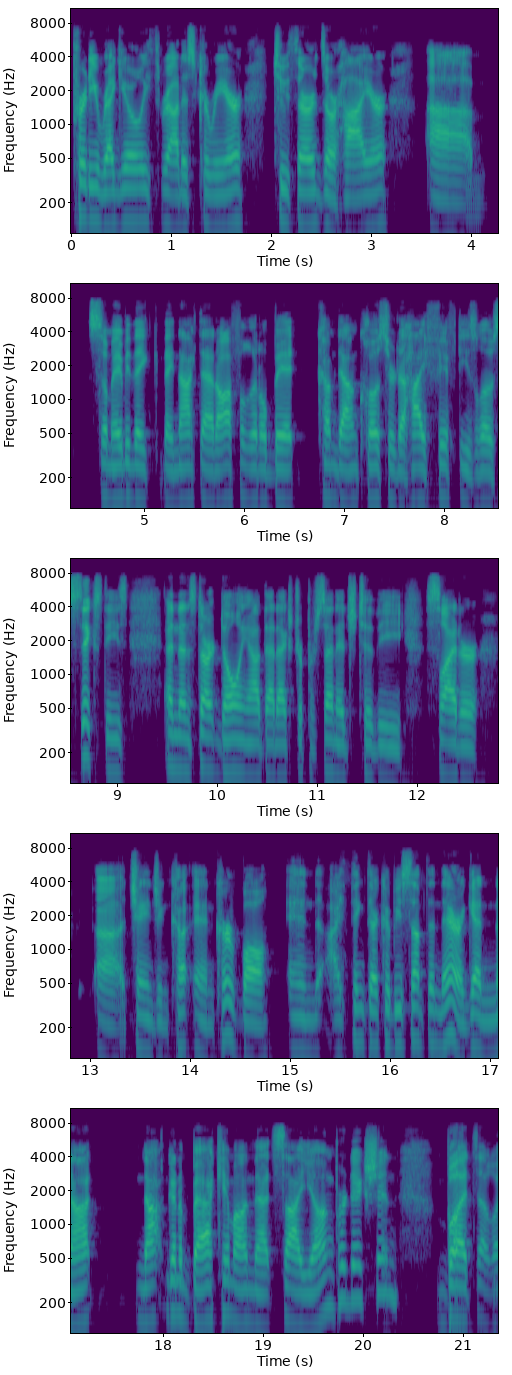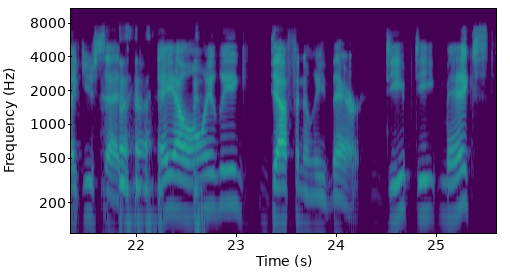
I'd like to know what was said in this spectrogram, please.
pretty regularly throughout his career. Two thirds or higher. Um, so maybe they they knock that off a little bit come down closer to high 50s low 60s and then start doling out that extra percentage to the slider uh, change and cut and curveball and i think there could be something there again not not going to back him on that Cy Young prediction, but uh, like you said, AL only league definitely there. Deep, deep mixed,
